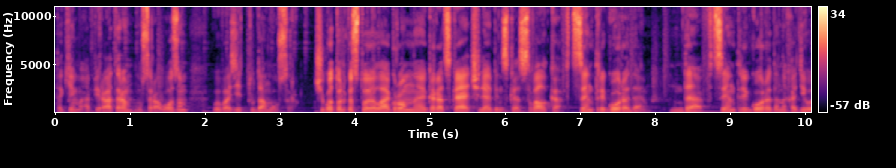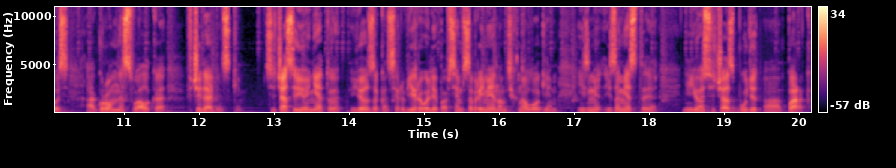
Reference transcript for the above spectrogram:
таким оператором, мусоровозом вывозить туда мусор. Чего только стоила огромная городская челябинская свалка в центре города. Да, в центре города находилась огромная свалка в Челябинске. Сейчас ее нету, ее законсервировали по всем современным технологиям, и за место нее сейчас будет э, парк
